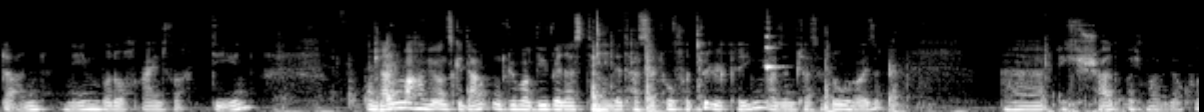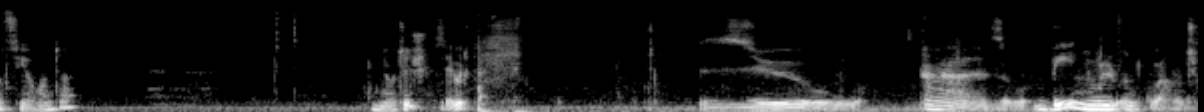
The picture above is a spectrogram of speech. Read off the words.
Dann nehmen wir doch einfach den. Und dann machen wir uns Gedanken darüber, wie wir das Ding in der Tastatur vertüttelt kriegen, also im Tastaturgehäuse. Äh, ich schalte euch mal wieder kurz hier runter. Notisch, sehr gut. So. Also, B0 und Ground.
